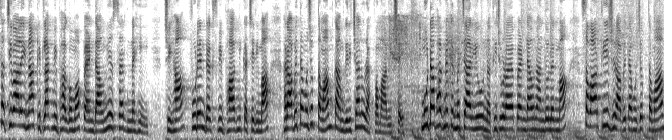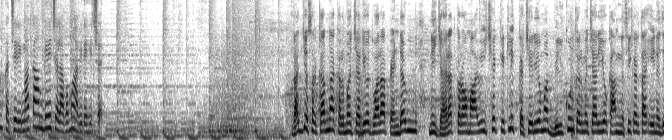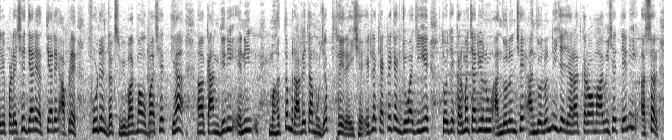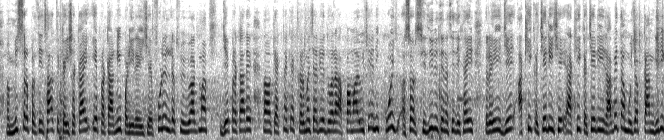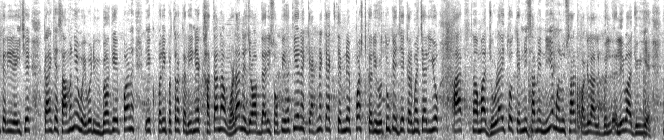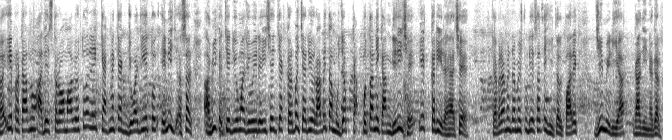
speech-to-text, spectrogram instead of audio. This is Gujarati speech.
સચિવાલયના કેટલાક વિભાગોમાં પેનડાઉનની અસર નહીં. જી હા ફૂડ એન્ડ ડ્રગ્સ વિભાગની કચેરીમાં રાબેતા મુજબ તમામ કામગીરી ચાલુ રાખવામાં આવી છે. મોટાભાગના કર્મચારીઓ નથી જોડાયા પેનડાઉન આંદોલનમાં. સવારથી જ રાબેતા મુજબ તમામ કચેરીમાં કામગીરી ચલાવવામાં આવી રહી છે. રાજ્ય સરકારના કર્મચારીઓ દ્વારા પેન્ડાઉનની જાહેરાત કરવામાં આવી છે. કેટલીક કચેરીઓમાં બિલકુલ કર્મચારીઓ કામ નથી કરતા એ નજરે પડે છે. જ્યારે અત્યારે આપણે ફૂડ એન્ડ ડ્રગ્સ વિભાગમાં ઊભા છે, ત્યાં કામગીરી એની મહત્તમ રાબેતા મુજબ થઈ રહી છે. એટલે ક્યાંક ને ક્યાંક જોવા જઈએ તો જે કર્મચારીઓનું આંદોલન છે, આંદોલનની જે જાહેરાત કરવામાં આવી છે, તેની અસર મિશ્ર પ્રતિસાદ કહી શકાય એ પ્રકારની પડી રહી છે. ફૂડ એન્ડ ડ્રગ્સ વિભાગમાં જે પ્રકારે ક્યાંક ને ક્યાંક કર્મચારીઓ દ્વારા આપવામાં આવ્યું છે, એની કોઈ જ અસર સીધી રીતે નથી દેખાઈ રહી જે આખી કચેરી છે, આખી કચેરી રાબેતા મુજબ કામગીરી કરી રહી છે. કારણ કે સામાન્ય વહીવટ વિભાગે પણ એક પરિપત્ર કરીને ખાતાના વડાને જવાબદારી સોંપી હતી અને ક્યાંક ને ક્યાંક તેમને સ્પષ્ટ કર્યું હતું કે જે કર્મચારીઓ આમાં જોડાય તો તેમની સામે નિયમ અનુસાર પગલાં લેવા જોઈએ. એ પ્રકારનો આદેશ કરવામાં આવ્યો હતો અને ક્યાંક ને ક્યાંક જોવા જઈએ તો એની જ અસર આવી કચેરીઓમાં જોઈ રહી છે, જ્યાં કર્મચારીઓ રાબેતા મુજબ પોતાની કામગીરી છે એ કરી રહ્યા છે. કેમેરામેન રમેશ ટુડિયા સાથે હિતલ પારેખ જી મીડિયા ગાંધીનગર.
